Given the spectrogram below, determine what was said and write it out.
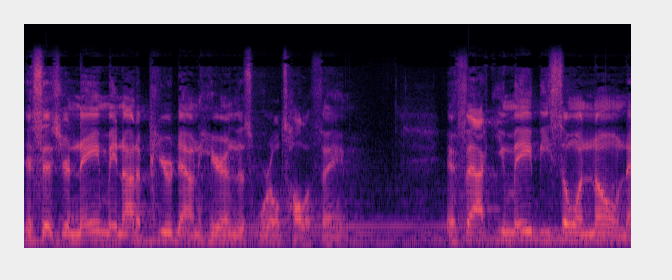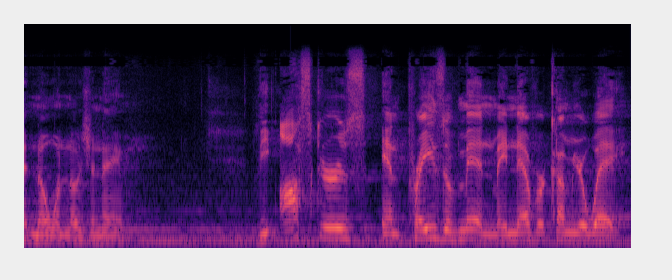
It says, Your name may not appear down here in this world's Hall of Fame. In fact, you may be so unknown that no one knows your name. The Oscars and praise of men may never come your way,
